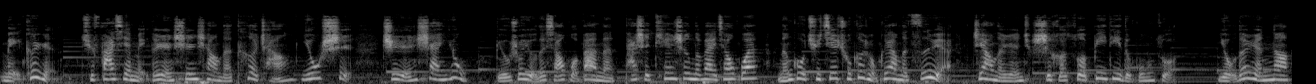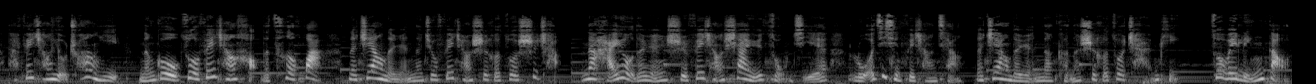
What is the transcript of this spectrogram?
每个人去发现每个人身上的特长优势，知人善用。比如说，有的小伙伴们他是天生的外交官，能够去接触各种各样的资源，这样的人就适合做 BD 的工作。有的人呢，他非常有创意，能够做非常好的策划，那这样的人呢，就非常适合做市场。那还有的人是非常善于总结，逻辑性非常强，那这样的人呢，可能适合做产品。作为领导，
